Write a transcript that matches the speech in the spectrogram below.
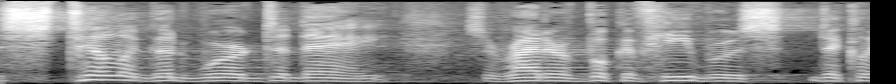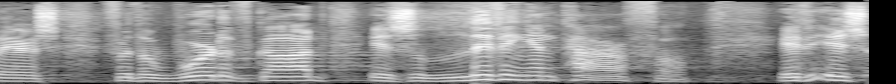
still a good word today the writer of book of Hebrews declares, For the word of God is living and powerful. It is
